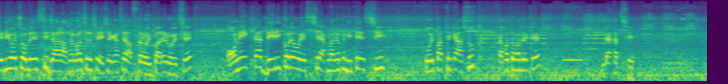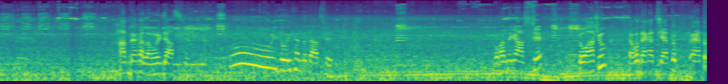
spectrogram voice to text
রেডি হয়ে চলে এসেছি, যার আশা করা ছিল সে এসে গেছে, রাস্তার ওই পারে রয়েছে। অনেকটা দেরি করে ও এসছে। এখন আমি ওকে নিতে এসেছি। তো ওই পার থেকে আসুক, তারপর তোমাদেরকে দেখাচ্ছি। হাত দেখালাম, ওই যে আসছে ওই যে ওইখানটাতে আছে। ওখান থেকে আসছে। তো আসুক, তারপর দেখাচ্ছি। এত এত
